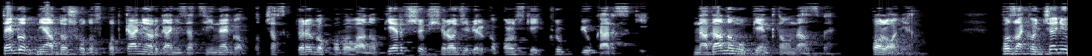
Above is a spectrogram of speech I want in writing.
Tego dnia doszło do spotkania organizacyjnego, podczas którego powołano pierwszy w Środzie Wielkopolskiej klub piłkarski. Nadano mu piękną nazwę Polonia. Po zakończeniu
